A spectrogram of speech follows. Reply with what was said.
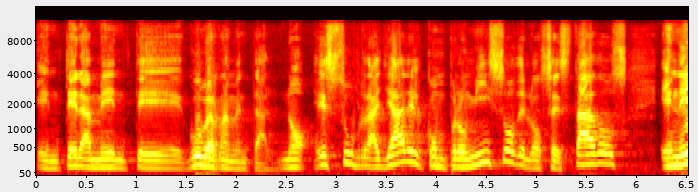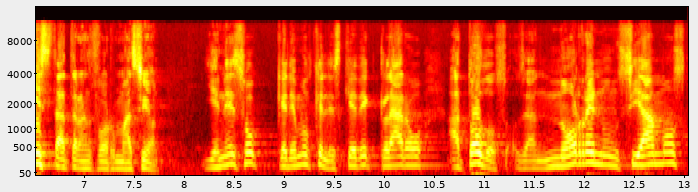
enteramente gubernamental. No, es subrayar el compromiso de los estados en esta transformación. Y en eso queremos que les quede claro a todos, o sea, no renunciamos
